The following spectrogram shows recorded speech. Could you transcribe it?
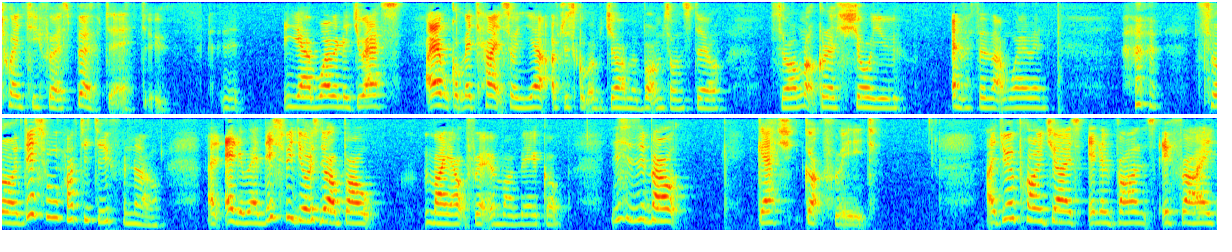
21st birthday too. Yeah, I'm wearing a dress. I haven't got my tights on yet, I've just got my pyjama bottoms on still. So I'm not going to show you everything that I'm wearing. so this will have to do for now. And anyway, this video is not about my outfit and my makeup. This is about Gesche Gottfried. I do apologise in advance if I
